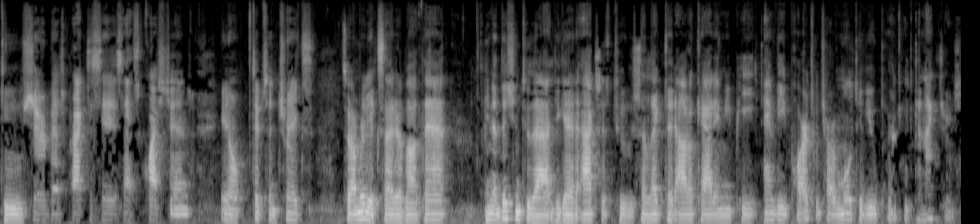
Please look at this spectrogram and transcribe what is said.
to share best practices ask questions you know tips and tricks so i'm really excited about that in addition to that, you get access to selected AutoCAD MEP MV parts, which are multi-view connectors.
